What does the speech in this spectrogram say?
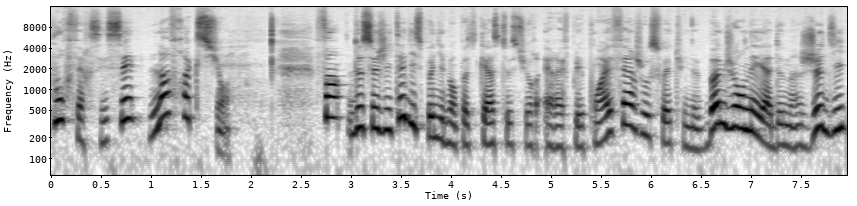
pour faire cesser l'infraction. Fin de ce JT disponible en podcast sur rfplay.fr. Je vous souhaite une bonne journée à demain jeudi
